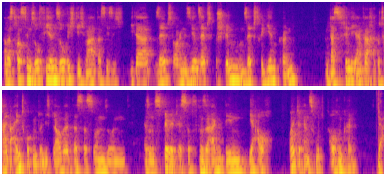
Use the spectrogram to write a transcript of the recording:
aber es trotzdem so vielen so wichtig war, dass sie sich wieder selbst organisieren, selbst bestimmen und selbst regieren können. Und das finde ich einfach total beeindruckend. Und ich glaube, dass das so ein, so ein, ja, so ein Spirit ist sozusagen, den wir auch heute ganz gut brauchen können. Ja,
